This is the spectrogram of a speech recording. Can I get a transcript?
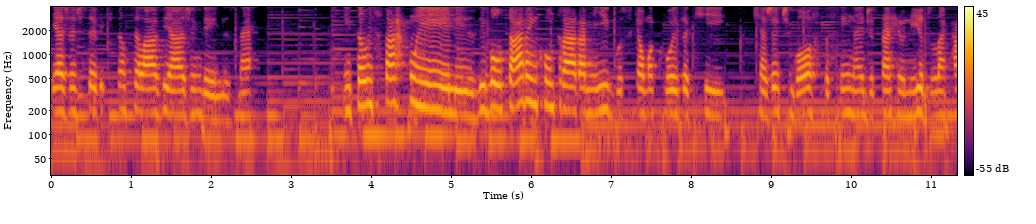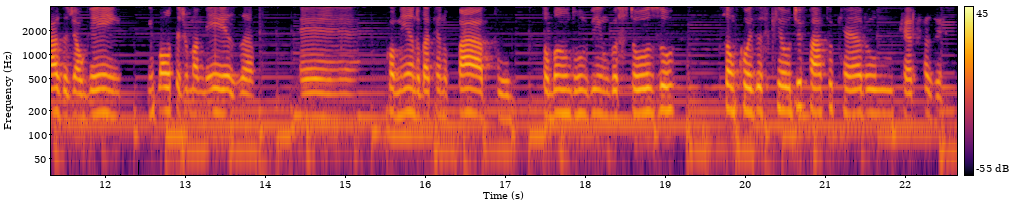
e a gente teve que cancelar a viagem deles, né? Então, estar com eles e voltar a encontrar amigos, que é uma coisa que, que a gente gosta, assim, né? De estar reunidos na casa de alguém, em volta de uma mesa, é, comendo, batendo papo, tomando um vinho gostoso, são coisas que eu de fato quero quero fazer.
